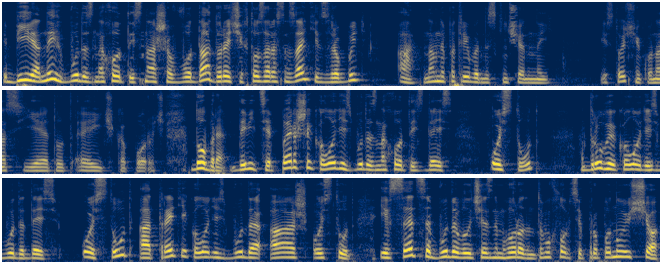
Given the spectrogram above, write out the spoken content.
біля них буде знаходитись наша вода. До речі, хто зараз не зайнятий, зробить. А, нам не потрібен нескінченний істочник, у нас є тут е, річка поруч. Добре, дивіться, перший колодязь буде знаходитись десь ось тут. Другий колодязь буде десь ось тут, а третій колодязь буде аж ось тут. І все це буде величезним городом. Тому, хлопці, пропоную що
